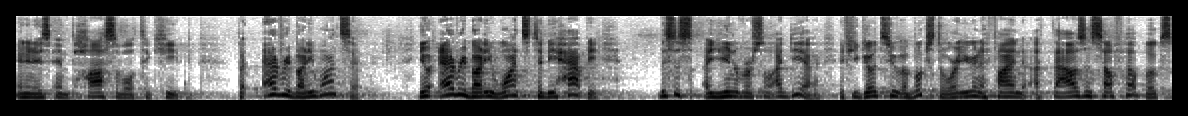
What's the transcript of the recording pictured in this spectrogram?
and it is impossible to keep. But everybody wants it. You know, everybody wants to be happy. This is a universal idea. If you go to a bookstore, you're going to find a thousand self help books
